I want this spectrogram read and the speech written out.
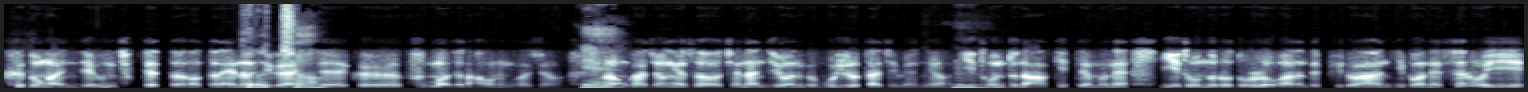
그동안 이제 응축됐던 어떤 에너지가 그렇죠. 이제 그 품어져 나오는 거죠. 예. 그런 과정에서 재난지원 그 무리로 따지면요. 이 음. 돈도 나왔기 때문에 이 돈으로 놀러 가는데 필요한 이번에 새로 이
